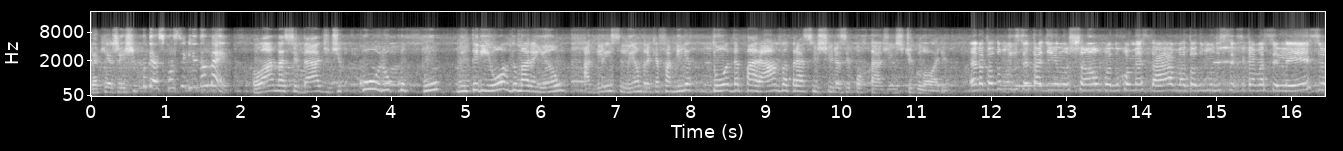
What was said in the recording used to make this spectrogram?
para que a gente pudesse conseguir também. Lá na cidade de Curucupu, no interior do Maranhão, a Gleice lembra que a família toda parava para assistir as reportagens de Glória. Era todo mundo sentadinho no chão quando começava, todo mundo ficava silêncio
